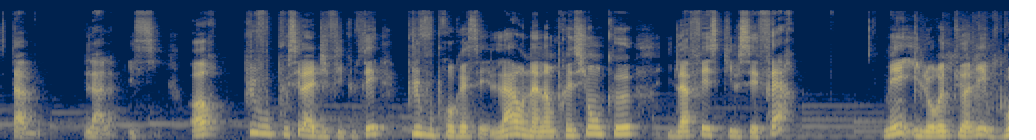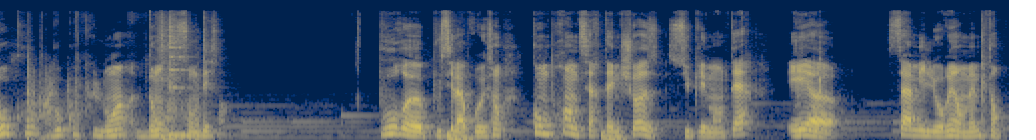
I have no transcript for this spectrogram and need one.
stable. Là, là, ici. Or, plus vous poussez la difficulté, plus vous progressez. Là, on a l'impression que il a fait ce qu'il sait faire, mais il aurait pu aller beaucoup, beaucoup plus loin dans son dessin. Pour euh, pousser la progression, comprendre certaines choses supplémentaires et euh, s'améliorer en même temps.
